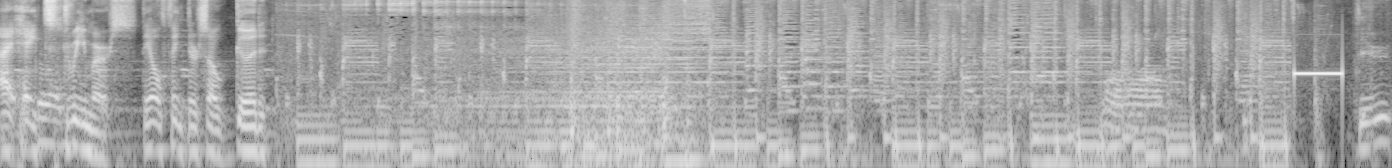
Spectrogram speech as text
I hate streamers. They all think they're so good. Dude.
